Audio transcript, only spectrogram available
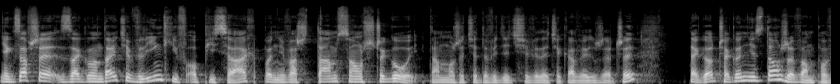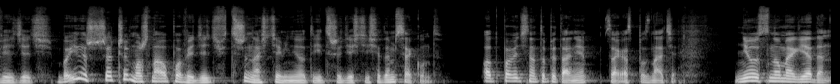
Jak zawsze zaglądajcie w linki w opisach, ponieważ tam są szczegóły. Tam możecie dowiedzieć się wiele ciekawych rzeczy. Tego, czego nie zdążę wam powiedzieć, bo ileż rzeczy można opowiedzieć w 13 minut i 37 sekund. Odpowiedź na to pytanie zaraz poznacie. News numer jeden.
